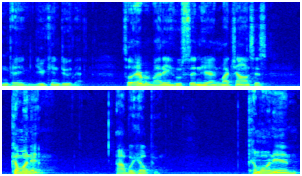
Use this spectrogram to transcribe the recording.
Okay? You can do that. So everybody who's sitting here, and my challenge is come on in. I will help you. Come on in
